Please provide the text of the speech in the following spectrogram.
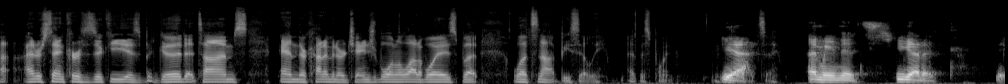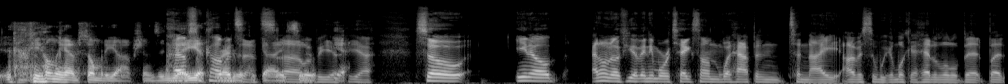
I understand Kurt Suzuki has been good at times, and they're kind of interchangeable in a lot of ways, but let's not be silly at this point. Yeah, I'd say. I mean, it's you got to. You only have so many options, and yeah, you have common sense. Uh, would be, yeah. yeah. So, you know, I don't know if you have any more takes on what happened tonight. Obviously, we can look ahead a little bit, but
